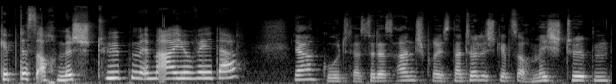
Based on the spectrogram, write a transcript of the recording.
Gibt es auch Mischtypen im Ayurveda? Ja, gut, dass du das ansprichst. Natürlich gibt es auch Mischtypen.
